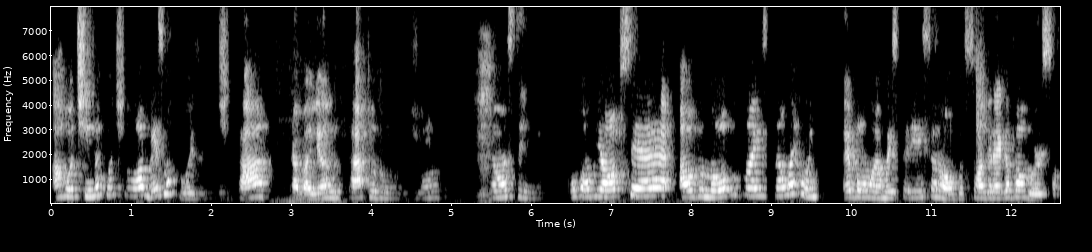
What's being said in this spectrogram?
a rotina continua a mesma coisa. A gente está trabalhando, está todo mundo junto. Então, assim, o home office é algo novo, mas não é ruim. É bom, é uma experiência nova, só agrega valor só.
